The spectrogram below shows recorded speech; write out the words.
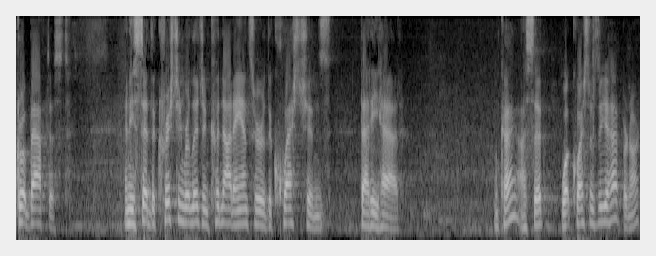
Grew up Baptist. And he said the Christian religion could not answer the questions that he had. Okay, I said, what questions do you have, Bernard?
